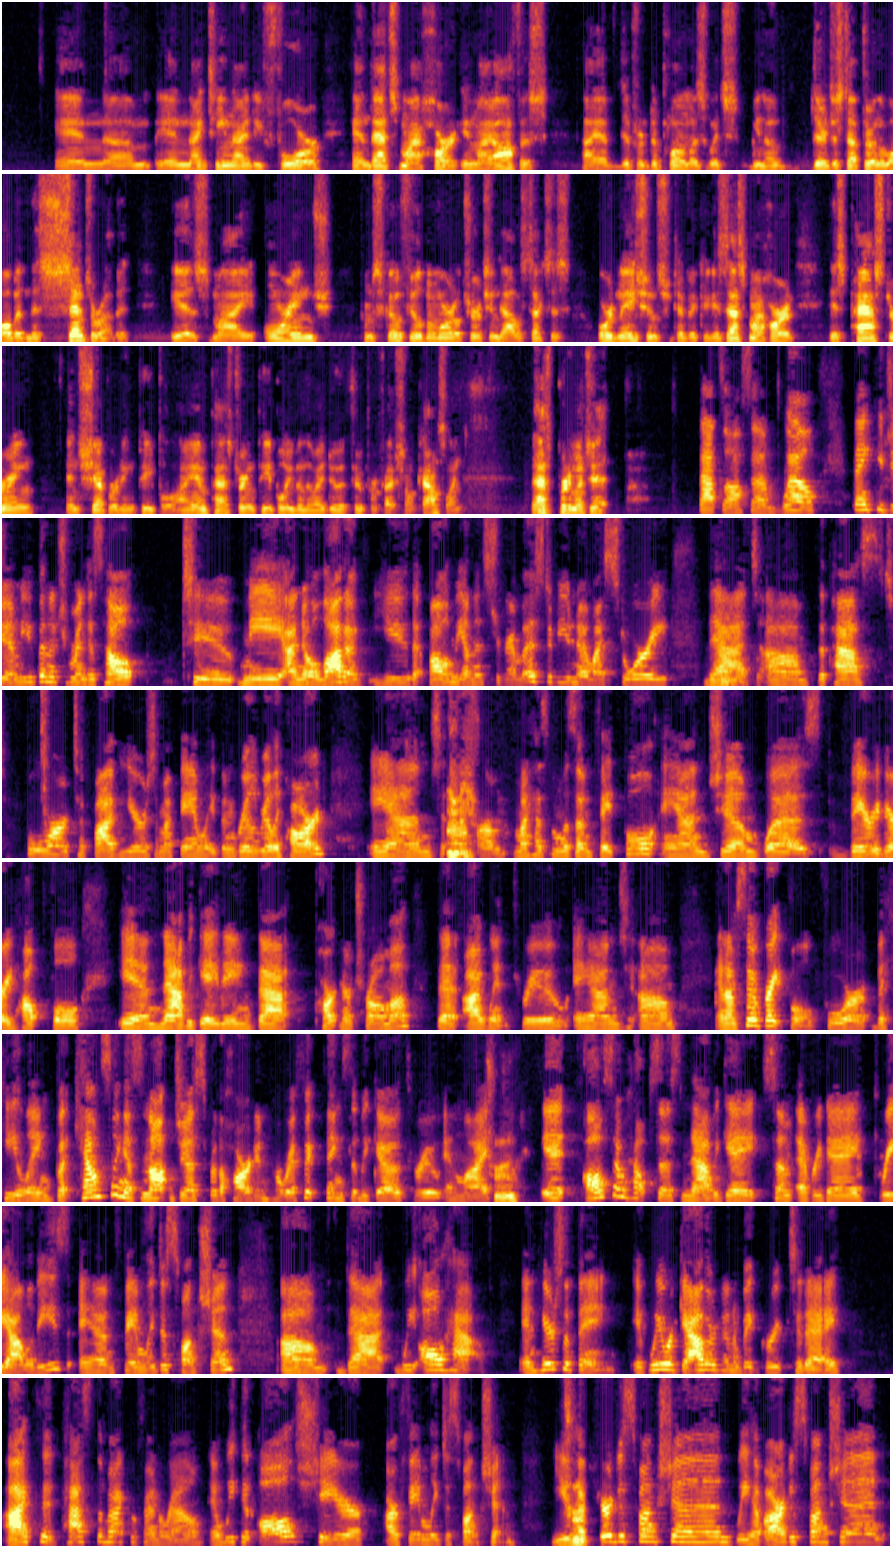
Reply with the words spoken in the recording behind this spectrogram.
in, um, in 1994, and that's my heart. In my office, I have different diplomas, which, you know, they're just up there on the wall, but in the center of it is my orange from Scofield Memorial Church in Dallas, Texas, ordination certificate, because that's my heart is pastoring and shepherding people. I am pastoring people, even though I do it through professional counseling. That's pretty much it. That's awesome. Well, thank you, Jim. You've been a tremendous help to me. I know a lot of you that follow me on Instagram. Most of you know my story that um, the past four to five years of my family have been really, really hard. And um, my husband was unfaithful, and Jim was very, very helpful in navigating that partner trauma that I went through, and um, and I'm so grateful for the healing. But counseling is not just for the hard and horrific things that we go through in life. True. It also helps us navigate some everyday realities and family dysfunction um, that we all have. And here's the thing if we were gathered in a big group today, I could pass the microphone around and we could all share our family dysfunction. You True. have your dysfunction, we have our dysfunction.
